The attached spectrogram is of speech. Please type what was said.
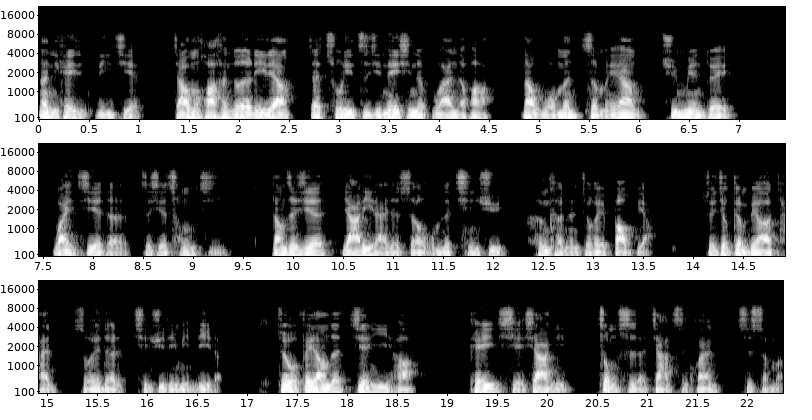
那你可以理解，假如我们花很多的力量在处理自己内心的不安的话，那我们怎么样去面对外界的这些冲击？当这些压力来的时候，我们的情绪很可能就会爆表。所以就更不要谈所谓的情绪灵敏力了。所以我非常的建议哈，可以写下你重视的价值观是什么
